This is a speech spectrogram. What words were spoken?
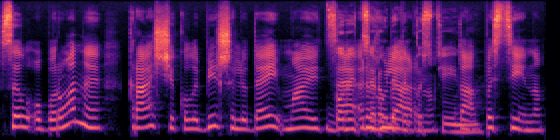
сил оборони краще, коли більше людей мають це Бориться регулярно постійно. Так, постійно.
